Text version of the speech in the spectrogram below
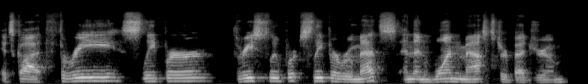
it's got three sleeper, three sleeper sleeper roomettes, and then one master bedroom.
